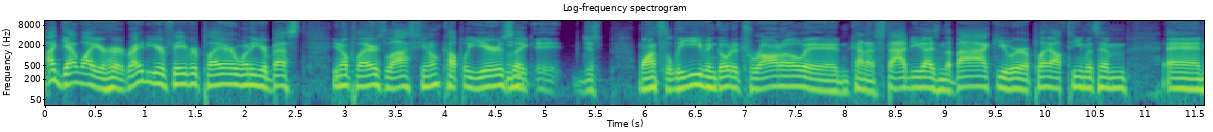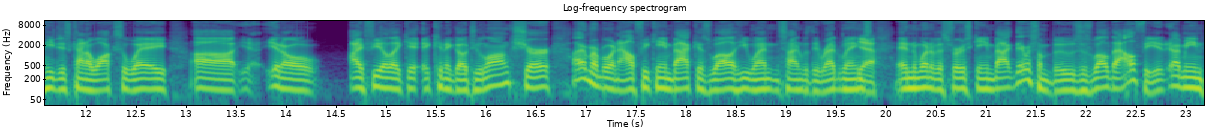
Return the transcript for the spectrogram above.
I get why you're hurt, right? Your favorite player, one of your best you know players, last you know couple years, Mm-hmm. like it just wants to leave and go to Toronto and kind of stab you guys in the back. You were a playoff team with him, and he just kind of walks away. Uh, you know. I feel like it, it can it go too long? Sure. I remember when Alfie came back as well. He went and signed with the Red Wings. Yeah. And one of his first game back, there was some booze as well to Alfie. I mean,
